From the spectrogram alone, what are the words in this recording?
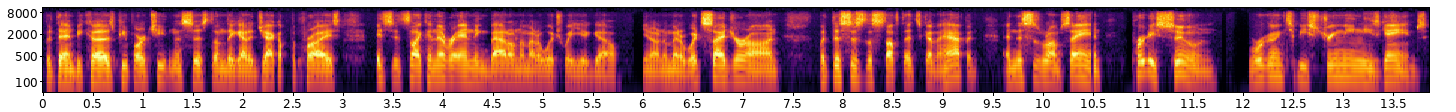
but then because people are cheating the system, they got to jack up the price. It's it's like a never-ending battle, no matter which way you go. You know, no matter which side you're on. But this is the stuff that's going to happen, and this is what I'm saying. Pretty soon, we're going to be streaming these games.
